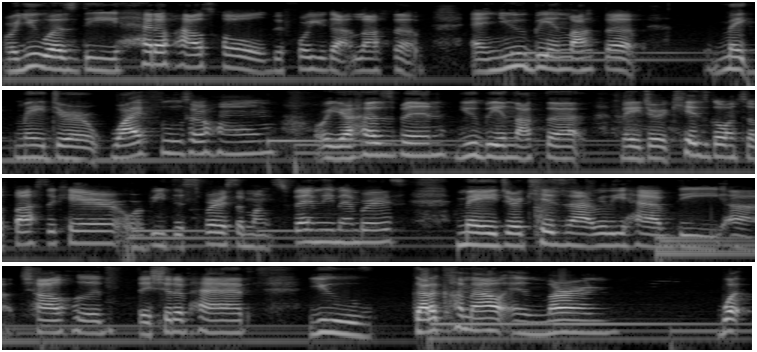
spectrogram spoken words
or you was the head of household before you got locked up, and you being locked up make made your wife lose her home or your husband you being locked up made your kids go into foster care or be dispersed amongst family members made your kids not really have the uh, childhood they should have had you've got to come out and learn what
